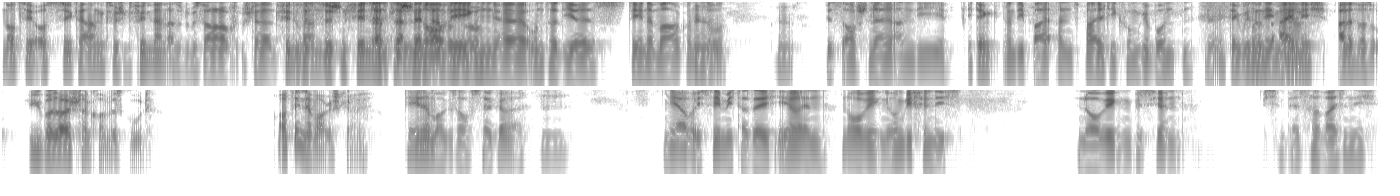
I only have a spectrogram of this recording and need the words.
Nordsee, Ostsee, keine Ahnung, zwischen Finnland, also du bist dann auch noch schneller in Du Finnland. bist zwischen Finnland, Estland, zwischen Lettland und Norwegen, äh, unter dir ist Dänemark und Ja. so. Ja. Bist auch schnell an die, ich denke, an die ba ans Baltikum gebunden. ja, ich denk, wir sind uns einig, alles, was über Deutschland kommt, ist gut. Auch Dänemark ist geil. Dänemark ist auch sehr geil. Mhm. Ja, aber ich sehe mich tatsächlich eher in Norwegen. Irgendwie finde ich es in Norwegen ein bisschen, bisschen besser, weiß ich nicht.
